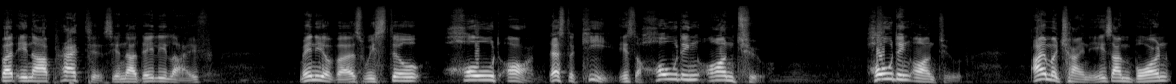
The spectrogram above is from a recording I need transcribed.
but in our practice, in our daily life, many of us we still hold on. That's the key. It's the holding on to holding on to. I'm a Chinese. I'm born,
